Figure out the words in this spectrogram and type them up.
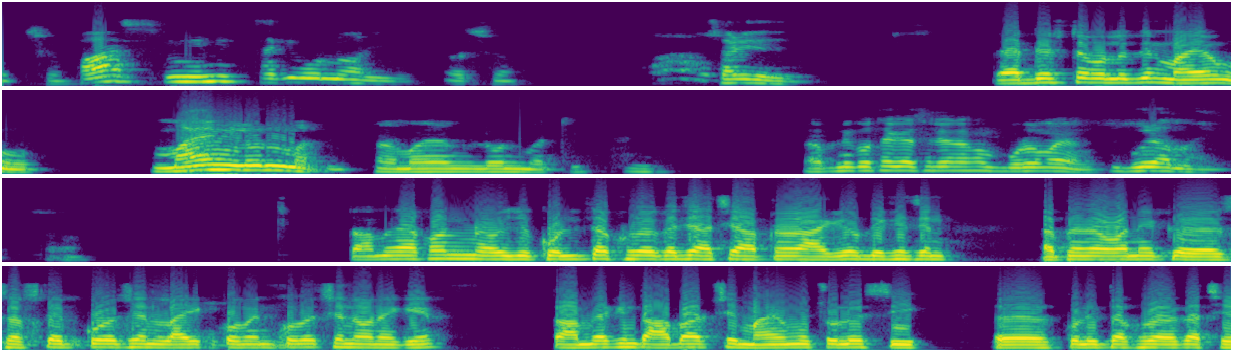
আচ্ছা। পাঁচ মিনিট থাকিব নোৱাৰিব আচ্ছা। অ্যাড্রেসটা বলে দিন মায়ং মায়ং লোন মাটি। হ্যাঁ মায়ং লোন মাটি। আপনি কোথায় গেছিলেন এখন? বুড়ো মায়ং? বুঢ়া মাই তো আমরা এখন ওই যে কলিতা খুঁড়ার কাছে আছে আপনারা আগেও দেখেছেন। আপনারা অনেক সাবস্ক্রাইব করেছেন লাইক কমেন্ট করেছেন অনেকে। তো আমরা কিন্তু আবার সেই মায়ঙে চলে এসেছি কলিতা খুঁড়ার কাছে।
